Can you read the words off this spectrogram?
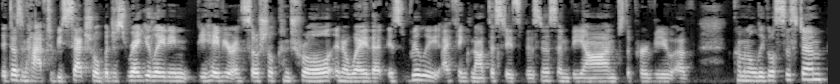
it doesn't have to be sexual, but just regulating behavior and social control in a way that is really, I think, not the state's business and beyond the purview of criminal legal system.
